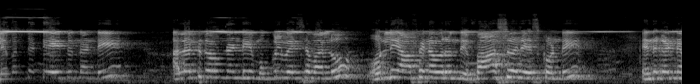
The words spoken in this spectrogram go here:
లెవెన్ థర్టీ అవుతుందండి అలర్ట్గా ఉండండి ముగ్గులు వేసే వాళ్ళు ఓన్లీ హాఫ్ అన్ అవర్ ఉంది ఫాస్ట్గా చేసుకోండి. ఎందుకంటే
